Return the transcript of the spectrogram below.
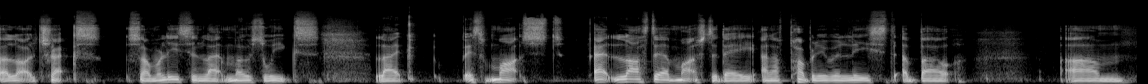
a lot of tracks, so I'm releasing like most weeks. Like it's March at last day of March today, and I've probably released about um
